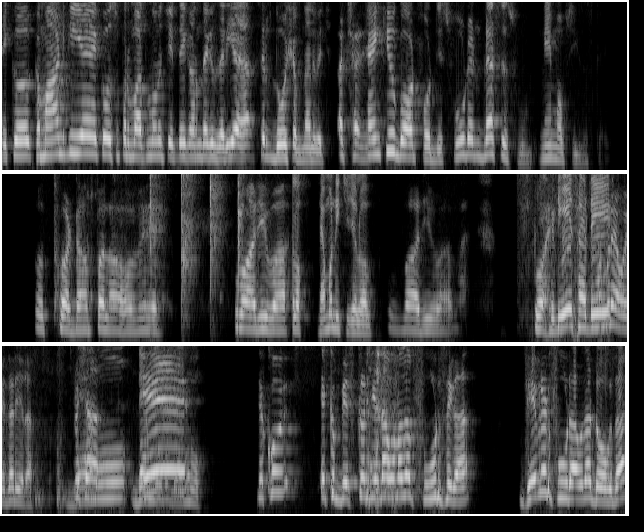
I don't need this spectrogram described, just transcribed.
ਇੱਕ ਕਮਾਂਡ ਕੀ ਹੈ? ਇੱਕ ਉਸ ਪਰਮਾਤਮਾ ਨੂੰ ਚੇਤੇ ਕਰਨ ਦਾ ਇੱਕ ਜ਼ਰੀਆ ਹੈ ਸਿਰਫ ਦੋ ਸ਼ਬਦਾਂ ਦੇ ਵਿੱਚ। ਅੱਛਾ ਜੀ। Thank you God for this food and bless this food name of Jesus Christ ਉਹ ਤੁਹਾਡਾ ਭਲਾ ਹੋਵੇ। ਵਾਹ ਜੀ ਵਾਹ। ਚਲੋ ਡੈਮੋ ਨੀਚੇ ਚਲੋ ਆਪ। ਵਾਹ ਜੀ ਵਾਹ ਵਾਹ। ਵਾਹਿਗੁਰੂ। ਇਹ ਸਾਡੇ ਸਾਹਮਣੇ ਆਓ ਇਧਰ ਜਰਾ। ਅੱਛਾ ਡੈਮੋ ਡੈਮੋ। ਦੇਖੋ ਇੱਕ ਬਿਸਕਟ ਜਿਹੜਾ ਉਹਨਾਂ ਦਾ ਫੂਡ ਸੀਗਾ ਫੇਵਰਿਟ ਫੂਡ ਆ ਉਹਦਾ ਡੌਗ ਦਾ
